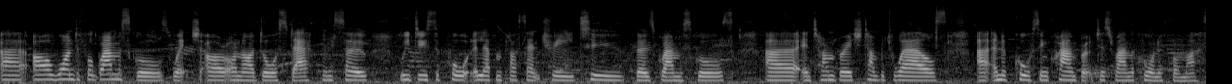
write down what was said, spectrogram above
uh, our wonderful grammar schools which are on our doorstep, and so we do support 11 plus entry to those grammar schools uh, in Tonbridge, Tunbridge Wells, uh, and of course in Cranbrook, just around the corner from us.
